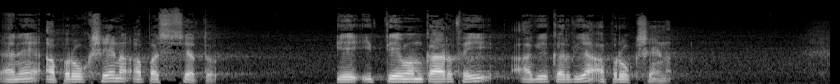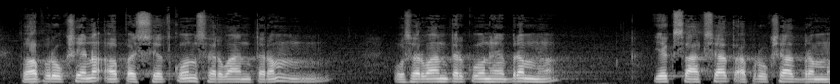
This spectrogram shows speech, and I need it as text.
यानी अपरोक्षेण अपश्यत। ये इतम का अर्थ ही आगे कर दिया, अपरोक्षेण। तो अपरोक्षेण अपश्यत कौन सर्वांतरम? वो सर्वांतर कौन है? ब्रह्म। एक साक्षात अप्रोक्षात ब्रह्म।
